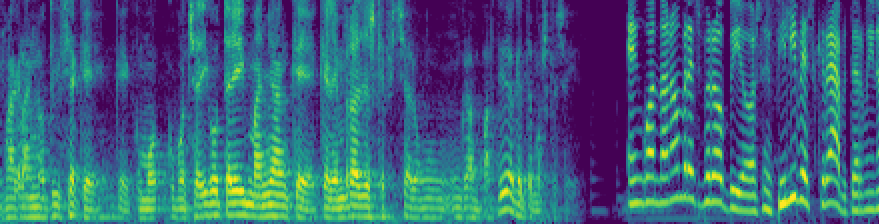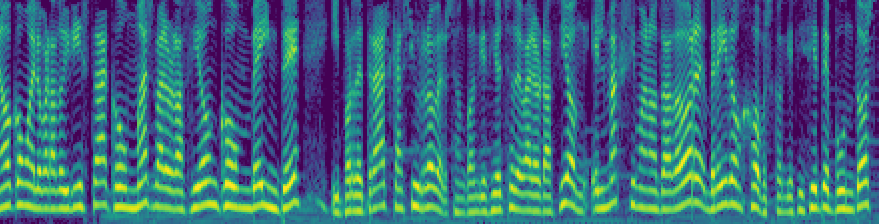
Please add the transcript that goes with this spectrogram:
unha gran noticia que, que como, como che digo, terei mañán que, que lembralles que fixeron un, un gran partido e que temos que seguir. En cuanto a nombres propios, Philip Scrap terminó como el obradoirista con más valoración con 20 y por detrás Cassius Robertson con 18 de valoración. El máximo anotador, Braydon Hobbs con 17 puntos,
